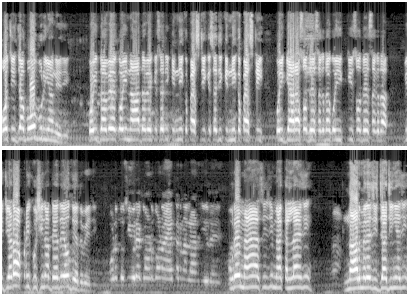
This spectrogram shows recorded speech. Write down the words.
ਉਹ ਚੀਜ਼ਾਂ ਬਹੁਤ ਬੁਰੀਆਂ ਨੇ ਜੀ। ਕੋਈ ਦਵੇ ਕੋਈ ਨਾ ਦਵੇ ਕਿਸੇ ਦੀ ਕਿੰਨੀ ਕਪੈਸਿਟੀ ਕਿਸੇ ਦੀ ਕਿੰਨੀ ਕਪੈਸਿਟੀ ਕੋਈ 1100 ਦੇ ਸਕਦਾ ਕੋਈ 2100 ਦੇ ਸਕਦਾ ਵੀ ਜਿਹੜਾ ਆਪਣੀ ਖੁਸ਼ੀ ਨਾਲ ਦੇ ਦੇ ਉਹ ਦੇ ਦੇਵੇ ਜੀ। ਹੁਣ ਤੁਸੀਂ ਉਰੇ ਕੌਣ ਕੌਣ ਆਇਆ ਧਰਨਾ ਲਾਣ ਜੀ ਉਰੇ? ਉਰੇ ਮੈਂ ਅਸੀਂ ਜੀ ਮੈਂ ਇਕੱਲਾ ਹਾਂ ਜੀ। ਨਾਲ ਮੇਰੇ ਜੀਜਾ ਜੀ ਹੈ ਜੀ।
